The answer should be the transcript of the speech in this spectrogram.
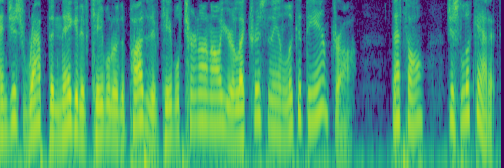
And just wrap the negative cable or the positive cable, turn on all your electricity, and look at the amp draw. That's all. Just look at it.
